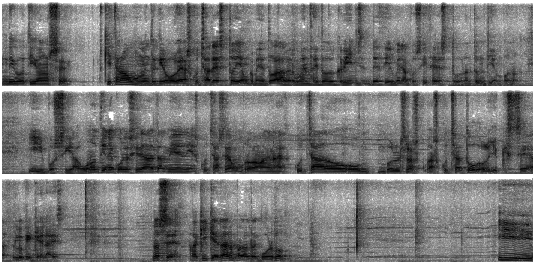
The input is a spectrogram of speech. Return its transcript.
Digo, tío, no sé. Quizá en algún momento quiero volver a escuchar esto y aunque me dé toda la vergüenza y todo el cringe, decir, mira, pues hice esto durante un tiempo, ¿no? Y pues si alguno tiene curiosidad también y escucharse algún programa que no ha escuchado o volverse a escuchar todo, yo qué sé, hacer lo que queráis. No sé, aquí quedan para el recuerdo. Y,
